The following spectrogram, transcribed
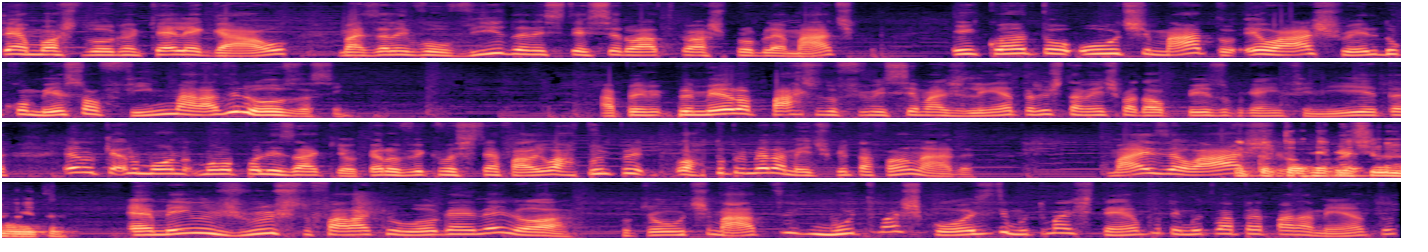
Tem a morte do Logan, que é legal, mas ela é envolvida nesse terceiro ato que eu acho problemático. Enquanto o Ultimato, eu acho ele do começo ao fim maravilhoso, assim. A prim- primeira parte do filme ser mais lenta, justamente pra dar o peso pro Guerra Infinita. Eu não quero mon- monopolizar aqui, eu quero ver o que você tem a falar. E o Arthur, o Arthur primeiramente, porque não tá falando nada. Mas eu É acho que eu tô que refletindo muito. é meio injusto falar que o Logan é melhor. Porque o Ultimato tem muito mais coisas, tem muito mais tempo, tem muito mais preparamento.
